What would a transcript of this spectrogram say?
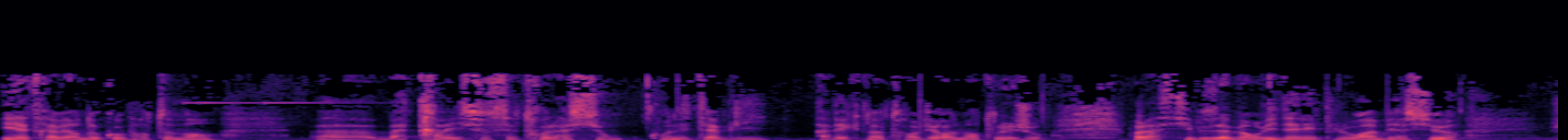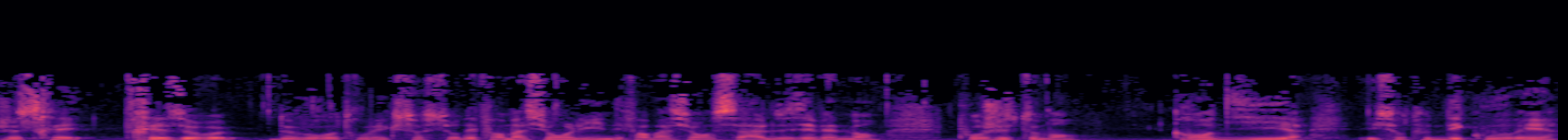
et à travers nos comportements, euh, bah, travailler sur cette relation qu'on établit avec notre environnement tous les jours. Voilà, si vous avez envie d'aller plus loin, bien sûr, je serai très heureux de vous retrouver, que ce soit sur des formations en ligne, des formations en salle, des événements, pour justement grandir et surtout découvrir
